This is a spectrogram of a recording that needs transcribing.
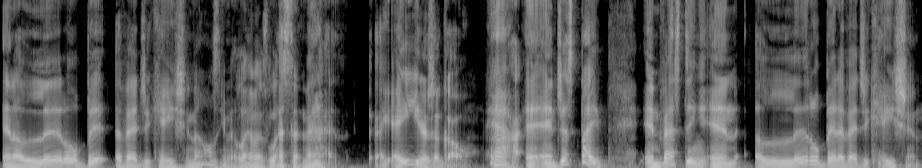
in a little bit of education, no, it wasn't even 11, it was less than that, like eight years ago. Yeah. And, just by investing in a little bit of education,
